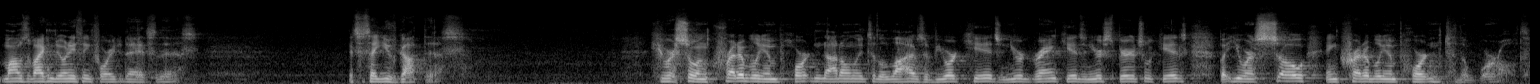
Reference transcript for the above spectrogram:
moms, if I can do anything for you today, it's this it's to say, You've got this. You are so incredibly important, not only to the lives of your kids and your grandkids and your spiritual kids, but you are so incredibly important to the world.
